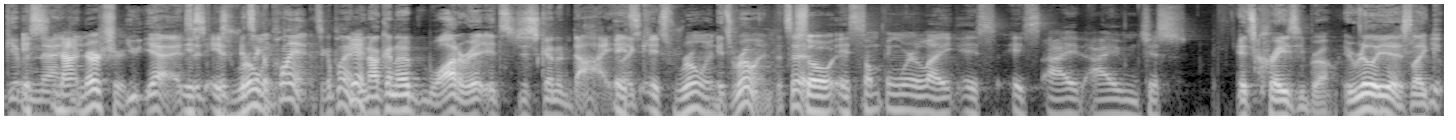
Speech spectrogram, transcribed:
given It's that. not nurtured. You, yeah, it's It's- it's, it's it's, like a plant. It's like a plant. Yeah. You're not gonna water it. It's just gonna die. It's like it's ruined. it's ruined. That's it. So it's something where like it's it's I I'm just it's crazy, bro. It really is. Like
